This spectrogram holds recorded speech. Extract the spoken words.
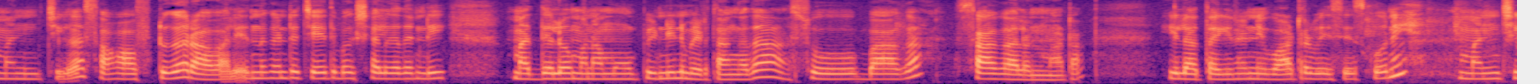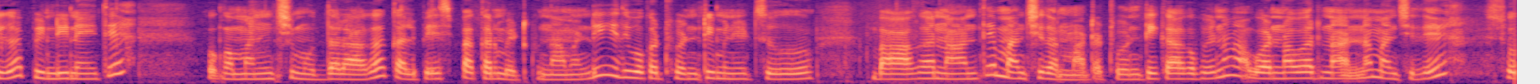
మంచిగా సాఫ్ట్గా రావాలి. ఎందుకంటే చేతి భక్ష్యాలు కదండి మధ్యలో మనము పిండిని పెడతాం కదా సో బాగా సాగాలన్నమాట. ఇలా తగినన్ని వాటర్ వేసేసుకొని మంచిగా పిండిని అయితే ఒక మంచి ముద్దలాగా కలిపేసి పక్కన పెట్టుకుందామండి. ఇది ఒక ట్వంటీ మినిట్స్ బాగా నానితే మంచిదన్నమాట. ట్వంటీ కాకపోయినా వన్ అవర్ నానినా మంచిదే. సో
